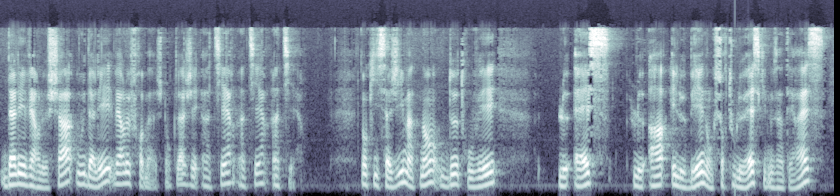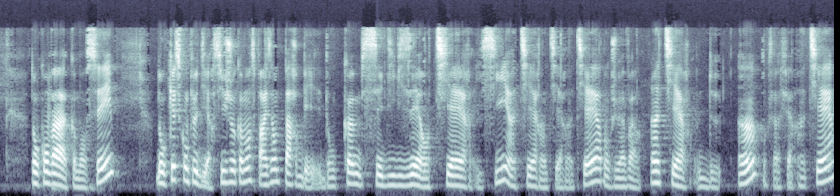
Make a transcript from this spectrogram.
d'aller vers le chat ou d'aller vers le fromage. Donc là, j'ai un tiers, un tiers, un tiers. Donc il s'agit maintenant de trouver le S, le A et le B, donc surtout le S qui nous intéresse. Donc on va commencer. Donc qu'est-ce qu'on peut dire? Si je commence par exemple par B, donc comme c'est divisé en tiers ici, un tiers, un tiers, un tiers, donc je vais avoir un tiers de 1, donc ça va faire un tiers,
